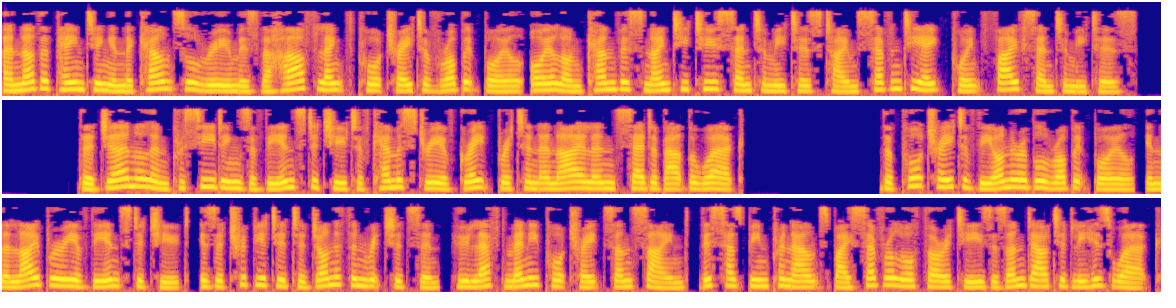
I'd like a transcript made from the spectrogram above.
Another painting in the council room is the half-length portrait of Robert Boyle oil on canvas 92 cm x 78.5 cm. The Journal and Proceedings of the Institute of Chemistry of Great Britain and Ireland said about the work, the portrait of the Honourable Robert Boyle, in the library of the Institute, is attributed to Jonathan Richardson, who left many portraits unsigned. This has been pronounced by several authorities as undoubtedly his work.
